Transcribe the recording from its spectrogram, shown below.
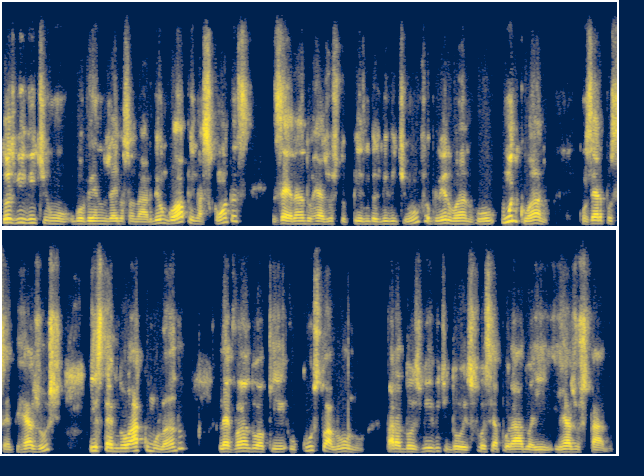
2021, o governo Jair Bolsonaro deu um golpe nas contas, zerando o reajuste do PIS em 2021. Foi o primeiro ano, o único ano com 0% de reajuste. Isso terminou acumulando, levando ao que o custo aluno para 2022 fosse apurado aí e reajustado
